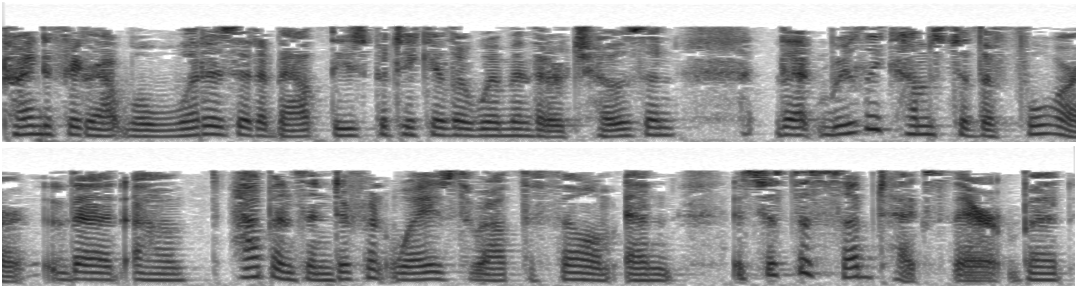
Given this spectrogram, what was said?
trying to figure out, well, what is it about these particular women that are chosen that really comes to the fore that uh, happens in different ways throughout the film, and it's just a subtext there, but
